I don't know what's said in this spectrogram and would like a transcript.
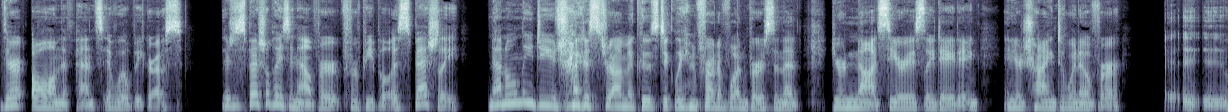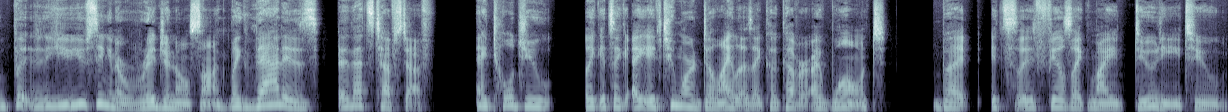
They're all on the fence, it will be gross. There's a special place in hell for for people, especially not only do you try to strum acoustically in front of one person that you're not seriously dating and you're trying to win over, but you, you sing an original song. Like that is, that's tough stuff. I told you, like, it's like I have two more Delilahs I could cover. I won't, but it's, it feels like my duty to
